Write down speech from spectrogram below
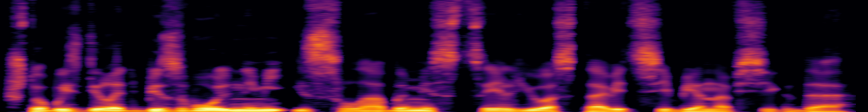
чтобы сделать безвольными и слабыми с целью оставить себе навсегда.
